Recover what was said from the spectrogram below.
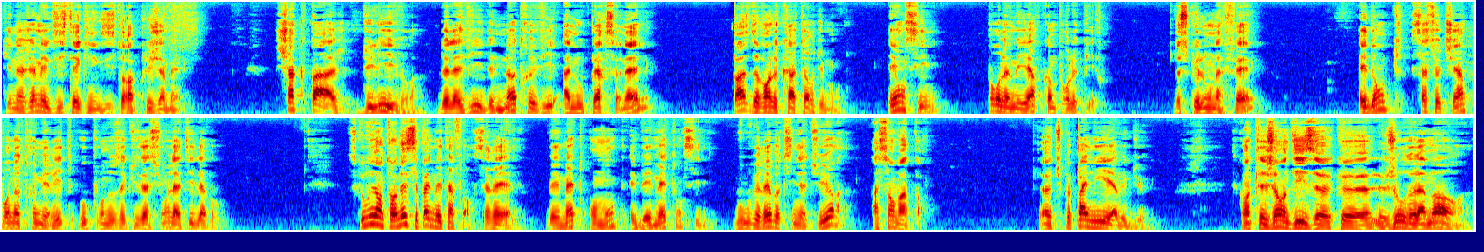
qui n'a jamais existé et qui n'existera plus jamais, chaque page du livre de la vie, de notre vie à nous personnels, passe devant le Créateur du monde. Et on signe, pour le meilleur comme pour le pire, de ce que l'on a fait. Et donc, ça se tient pour notre mérite ou pour nos accusations, la de lavo. Ce que vous entendez, c'est pas une métaphore, c'est réel. Béhémet, on monte et Béhémet, on signe. Vous verrez votre signature à 120 ans. Euh, tu peux pas nier avec Dieu. Quand les gens disent que le jour de la mort,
